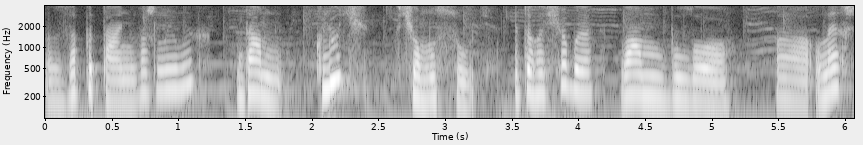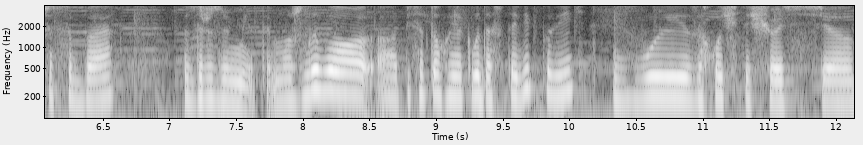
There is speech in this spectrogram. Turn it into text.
запитань важливих, дам ключ, в чому суть, для того, щоб вам було е, легше себе зрозуміти. Можливо, е, після того, як ви дасте відповідь, ви захочете щось е,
